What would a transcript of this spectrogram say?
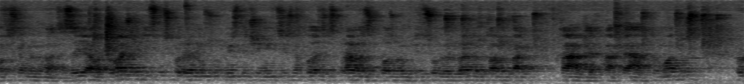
офісна номінація. Заява. Провадження дійсно міського районного суду міста Чернівці знаходиться справа за позовом під судом кажу так, КГКТ «Автомоторс» про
